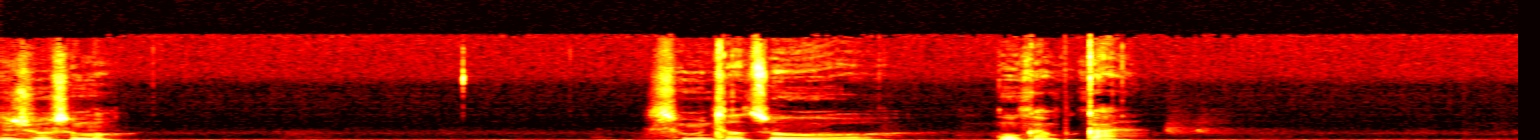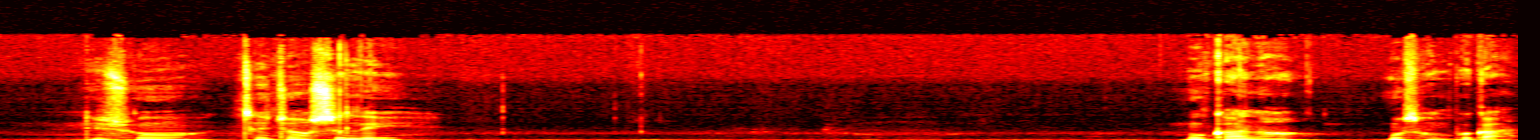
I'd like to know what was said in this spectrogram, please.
你说什么？什么叫做我敢不敢？你说在教室里，我敢啊？为什么不敢？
